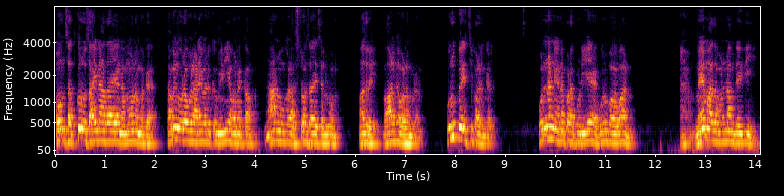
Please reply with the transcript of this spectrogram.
ஓம் சத்குரு சாய்நாதாய நமோ நமக. தமிழ் உறவுகள் அனைவருக்கும் இனிய வணக்கம். நான் உங்கள் அஸ்ட்ரோ சாய் செல்வம் மதுரை. வாழ்க வளமுடன். குரு பயிற்சி பலன்கள். பொன்னன் எனப்படக்கூடிய குரு பகவான் மே மாதம் ஒன்றாம் தேதி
